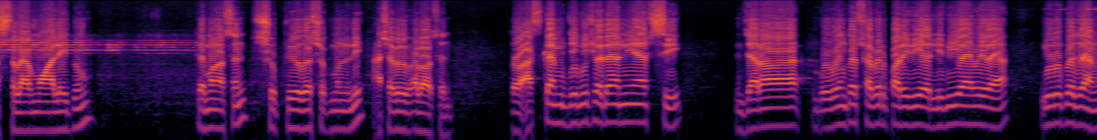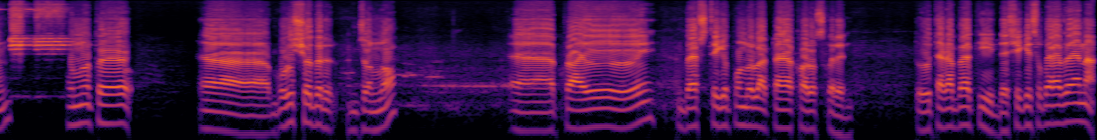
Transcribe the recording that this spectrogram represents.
আসসালামু আলাইকুম। কেমন আছেন? সুপ্রিয় দর্শক মণ্ডলী, আশা করি ভালো আছেন। তো আজকে আমি যে বিষয়টা নিয়ে আসছি, যারা ভূবন্ত সাগর পাড়ি দিয়ে লিবিয়া হয়ে ইউরোপে যান, উন্নত ভবিষ্যতের জন্য প্রায় দশ থেকে পনেরো লাখ টাকা খরচ করেন। তো ওই টাকাটা কি দেশে কিছু করা যায় না?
